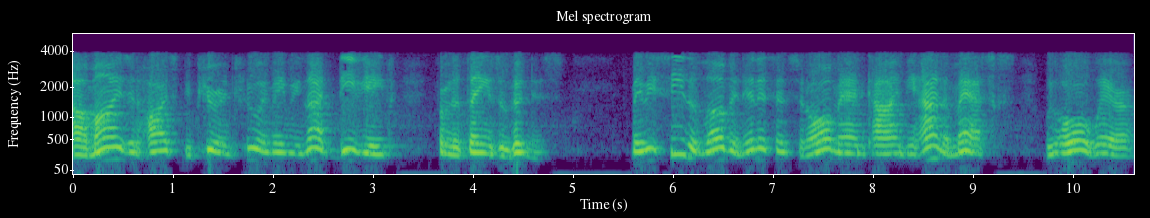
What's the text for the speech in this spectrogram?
our minds and hearts be pure and true, and may we not deviate from the things of goodness. May we see the love and innocence in all mankind behind the masks we all wear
